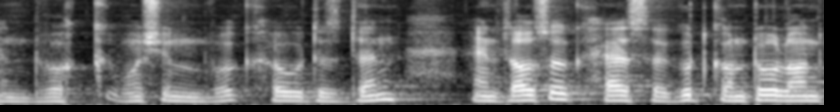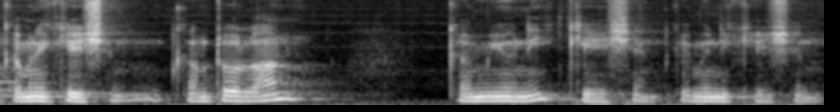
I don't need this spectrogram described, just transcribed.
and work, motion work, how it is done, and it also has a good control on communication, control on communication, communication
